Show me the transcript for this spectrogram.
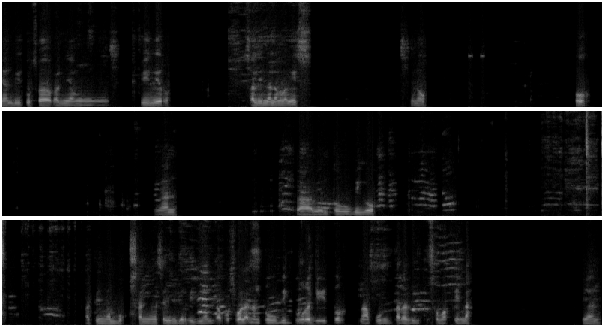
Yan dito sa kanyang filler. Salina ng langis. You know? Oh. Yan. Grabe yung tubig oh. Atin yung buksan yung cylinder head niyan. Tapos wala ng tubig yung radiator. Napunta na dito sa makina. Yan.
